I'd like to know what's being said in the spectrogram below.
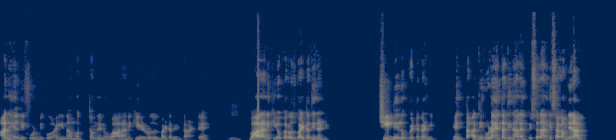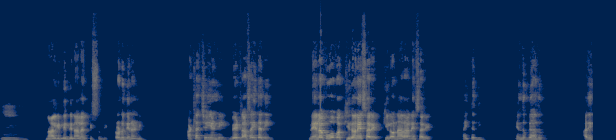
అన్హెల్దీ ఫుడ్ మీకు అయినా మొత్తం నేను వారానికి ఏడు రోజులు బయట తింటా అంటే వారానికి ఒక రోజు బయట తినండి. చీట్ డేలు పెట్టకండి. ఎంత అది కూడా ఎంత తినాలనిపిస్తే దానికి సగం తినాలి. నాలుగు ఇడ్లీలు తినాలనిపిస్తుంది. రెండు తినండి. అట్లా చేయండి. వెయిట్ లాస్ అవుతుంది నెలకు ఒక కిలోనే సరే కిలోన్నరనే సరే అవుతుంది ఎందుకు కాదు? అది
